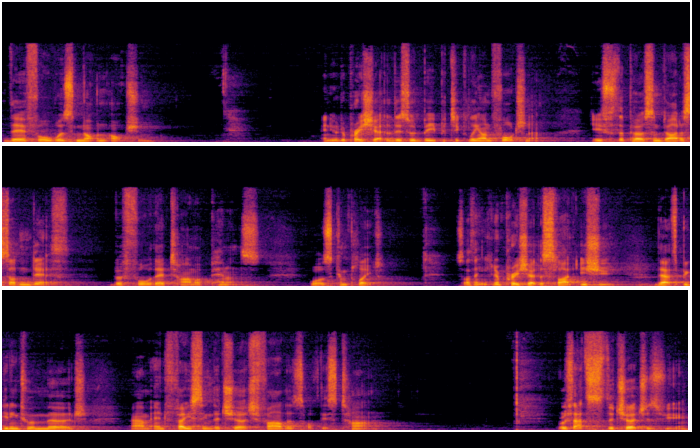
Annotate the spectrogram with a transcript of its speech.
therefore, was not an option. And you'd appreciate that this would be particularly unfortunate if the person died a sudden death before their time of penance was complete. So I think you can appreciate the slight issue that's beginning to emerge um, and facing the church fathers of this time. Well, if that's the church's view,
